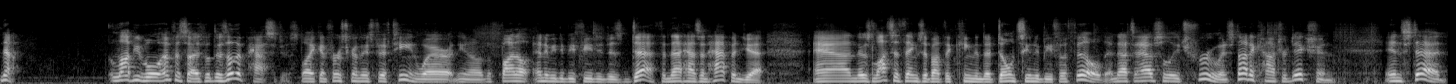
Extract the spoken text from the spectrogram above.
Now, a lot of people emphasize, but there's other passages, like in 1 Corinthians 15, where you know the final enemy to be defeated is death, and that hasn't happened yet. And there's lots of things about the kingdom that don't seem to be fulfilled, and that's absolutely true. And it's not a contradiction. Instead,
